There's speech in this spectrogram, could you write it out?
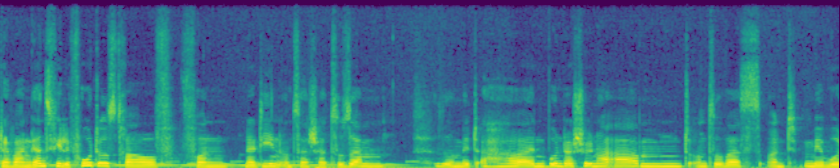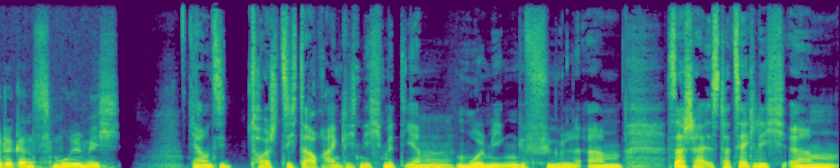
Da waren ganz viele Fotos drauf von Nadine und Sascha zusammen, so mit ah, ein wunderschöner Abend und sowas und mir wurde ganz mulmig. Ja, und sie täuscht sich da auch eigentlich nicht mit ihrem mhm. mulmigen Gefühl. Ähm, Sascha ist tatsächlich ähm,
